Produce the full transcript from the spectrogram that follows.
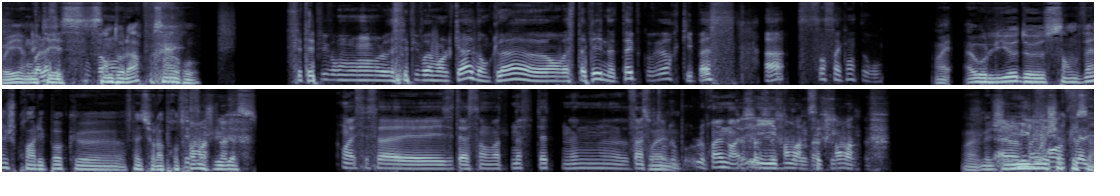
Oui, on était 100 dollars pour 100 euros c'était plus vraiment, c'est plus vraiment le cas. Donc là, euh, on va se taper une type cover qui passe à 150 euros. Ouais, au lieu de 120, je crois à l'époque, euh, enfin sur la Pro 3, je l'ai eu à... Ouais, c'est ça. Ils étaient à 129 peut-être même. Enfin surtout le, problème, c'est 129. Ouais, mais j'ai eu moins cher que ça.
